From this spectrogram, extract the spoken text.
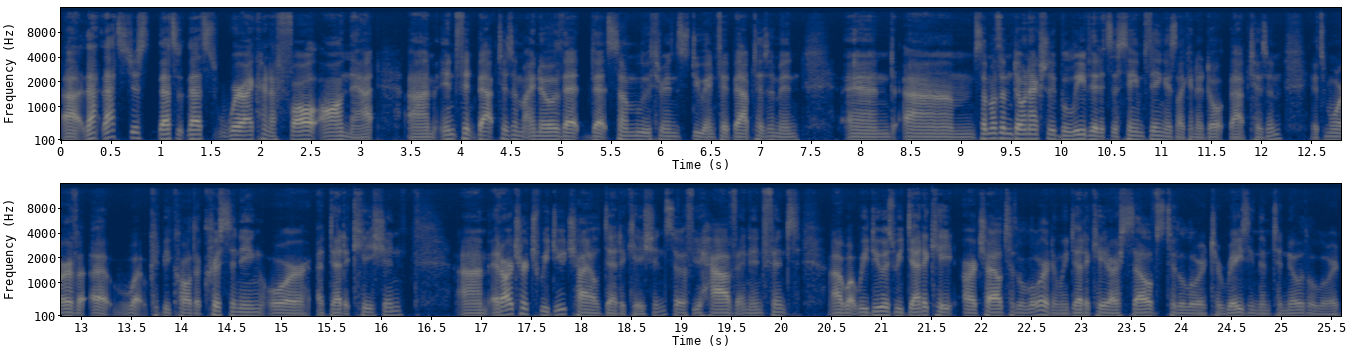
uh, that, that's just that's that's where I kind of fall on that. Um, infant baptism. I know that that some Lutherans do infant baptism and and um, some of them don't actually believe that it's the same thing as like an adult baptism. It's more of a, what could be called a christening or a dedication. Um, at our church, we do child dedication. So if you have an infant, uh, what we do is we dedicate our child to the Lord and we dedicate ourselves to the Lord, to raising them to know the Lord,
